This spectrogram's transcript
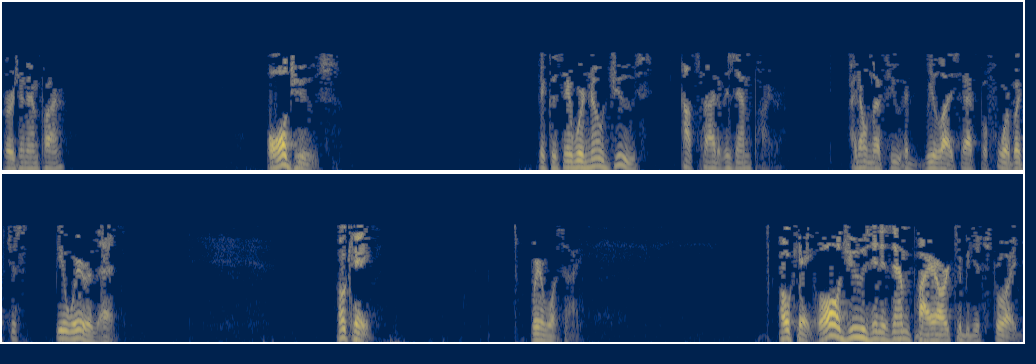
Persian Empire? All Jews. Because there were no Jews outside of his empire. I don't know if you had realized that before, but just be aware of that. Okay. Where was I? Okay, all Jews in his empire are to be destroyed.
